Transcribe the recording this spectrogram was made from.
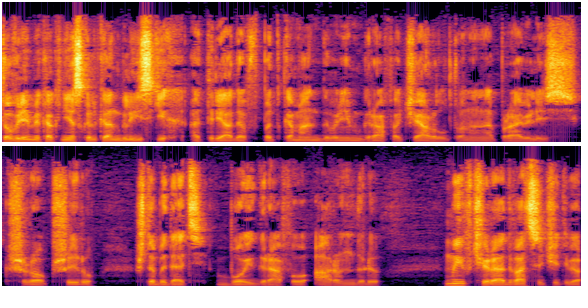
в то время как несколько английских отрядов под командованием графа Чарлтона направились к Шропширу, чтобы дать бой графу Аронделю, мы вчера, 24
